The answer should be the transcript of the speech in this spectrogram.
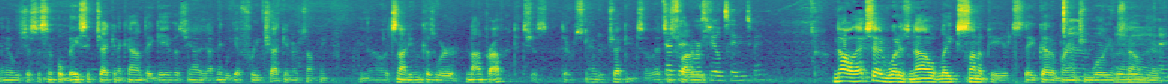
And it was just a simple basic checking account they gave us, you know, I think we get free checking or something. You know, it's not even because we're nonprofit, it's just their standard checking, so that's as That's at far as. Northfield Savings Bank. No, that's at what is now Lake Sunapee, it's, they've got a branch in Oh, yeah. Williamstown Mm. there. Okay.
